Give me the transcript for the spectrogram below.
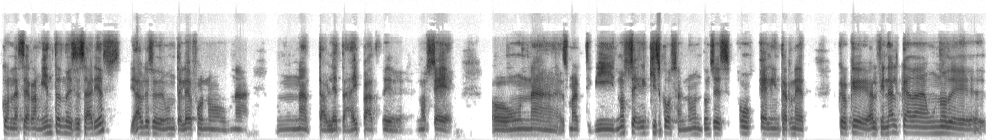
con las herramientas necesarias, háblese de un teléfono, una, una tableta, iPad, eh, no sé, o una Smart TV, no sé, X cosa, ¿no? Entonces, el Internet creo que al final cada uno de,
